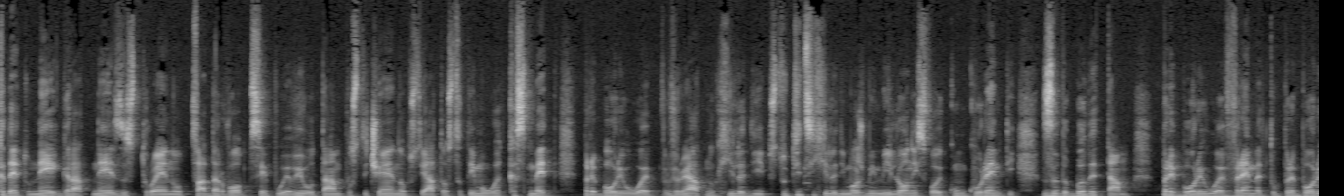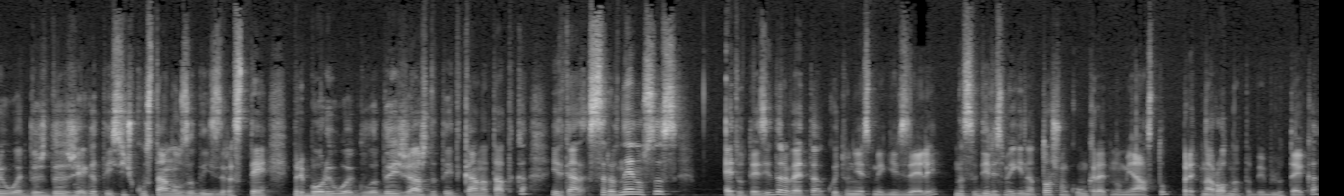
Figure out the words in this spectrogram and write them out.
където не е град, не е застроено, това дърво се е появило там по стечение на обстоятелствата, имало е късмет, преборило е вероятно хиляди, стотици хиляди, може би милиони свои конкуренти, за да бъде там. Преборило е времето, преборило е дъжда, жегата и всичко останало за да израсте, преборило е глада и жаждата и така нататък. И така, сравнено с ето тези дървета, които ние сме ги взели, насъдили сме ги на точно конкретно място, пред Народната библиотека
